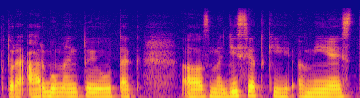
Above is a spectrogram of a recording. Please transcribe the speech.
ktoré argumentujú, tak sme desiatky miest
